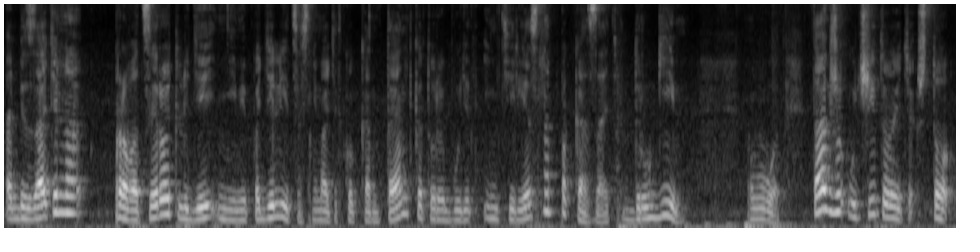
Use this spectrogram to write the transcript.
обязательно провоцировать людей ними поделиться. Снимайте такой контент, который будет интересно показать другим. Вот. Также учитывайте, что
